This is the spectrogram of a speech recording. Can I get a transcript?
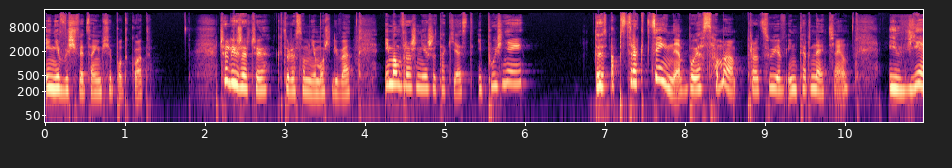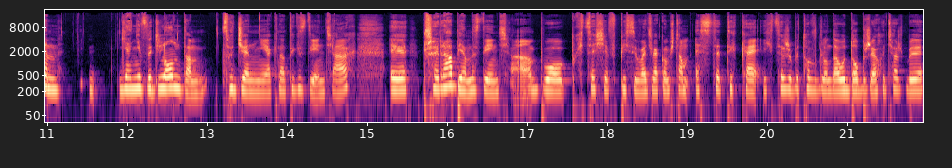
i nie wyświeca im się podkład. Czyli rzeczy, które są niemożliwe. I mam wrażenie, że tak jest. I później to jest abstrakcyjne, bo ja sama pracuję w internecie i wiem, ja nie wyglądam codziennie jak na tych zdjęciach. Yy, przerabiam zdjęcia, bo chcę się wpisywać w jakąś tam estetykę i chcę, żeby to wyglądało dobrze, chociażby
